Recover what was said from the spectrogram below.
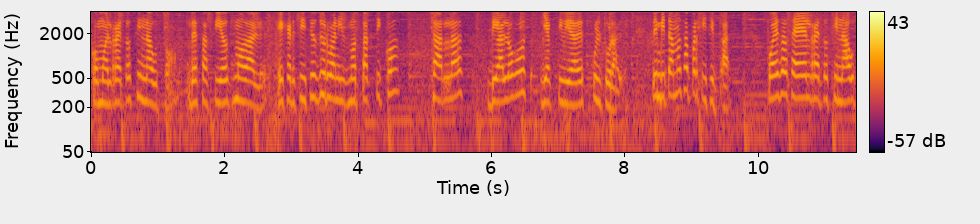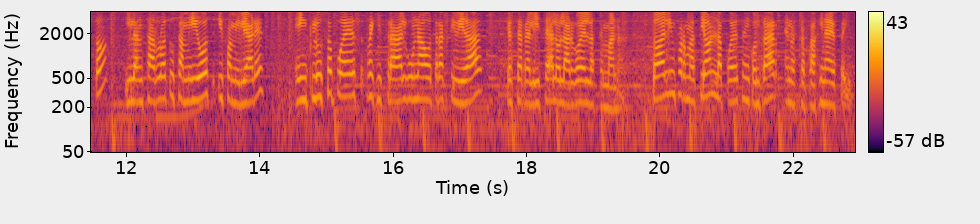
como el reto sin auto, desafíos modales, ejercicios de urbanismo táctico, charlas, diálogos y actividades culturales. Te invitamos a participar. Puedes hacer el reto sin auto y lanzarlo a tus amigos y familiares e incluso puedes registrar alguna otra actividad que se realice a lo largo de la semana. Toda la información la puedes encontrar en nuestra página de Facebook.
